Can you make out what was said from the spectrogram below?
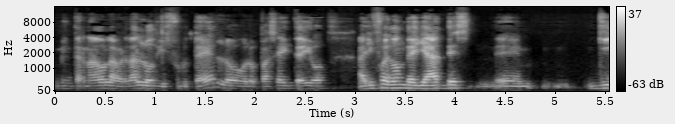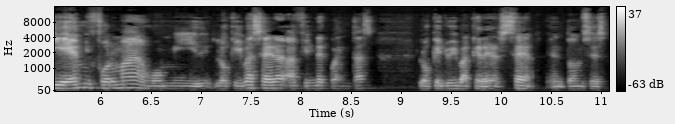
mi internado la verdad lo disfruté, lo, lo pasé y te digo, allí fue donde ya eh, guié mi forma o mi, lo que iba a ser a fin de cuentas, lo que yo iba a querer ser. Entonces,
